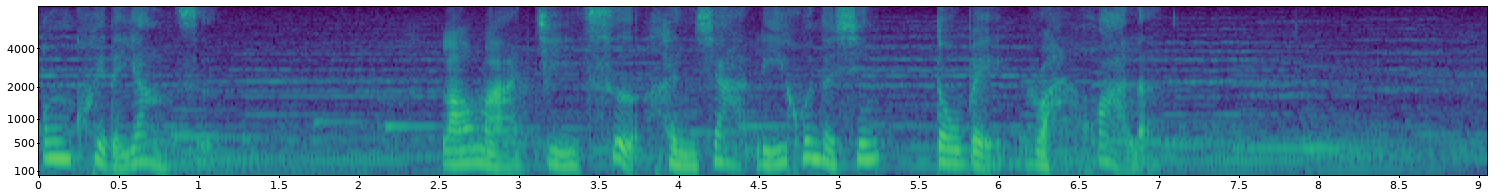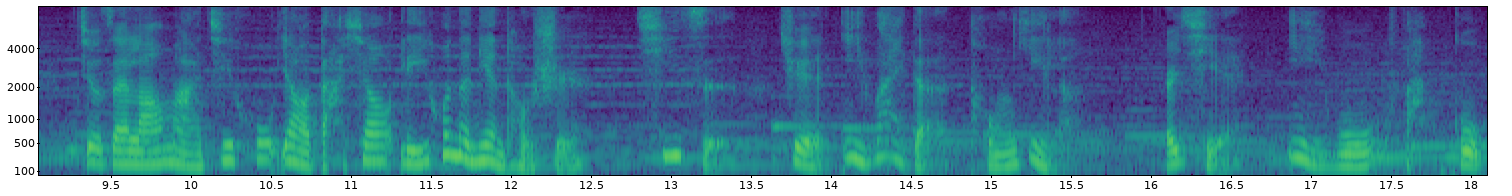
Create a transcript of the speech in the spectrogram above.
崩溃的样子。老马几次狠下离婚的心都被软化了。就在老马几乎要打消离婚的念头时，妻子却意外地同意了，而且义无反顾。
